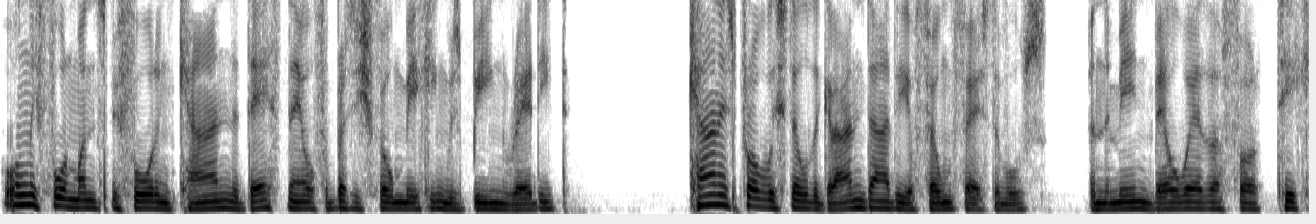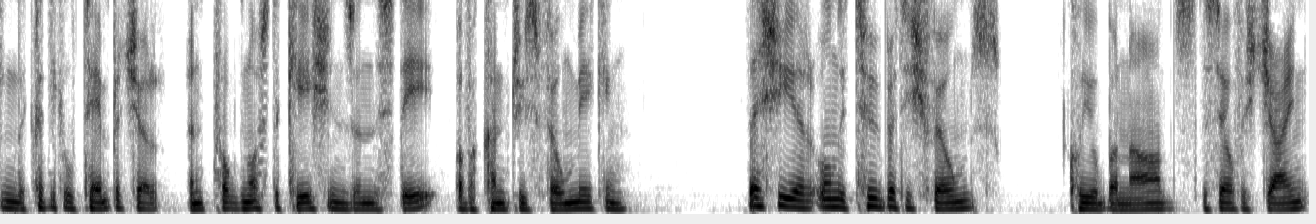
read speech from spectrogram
Only four months before in Cannes, the death knell for British filmmaking was being readied. Cannes is probably still the granddaddy of film festivals and the main bellwether for taking the critical temperature and prognostications on the state of a country's filmmaking. This year, only two British films, Clio Barnard's The Selfish Giant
